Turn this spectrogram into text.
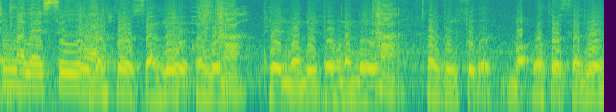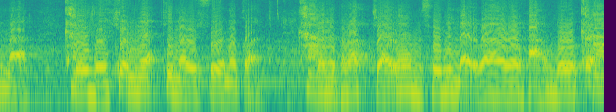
ที่มาเลเซีย ที่ดรแซนลี่เขาเรียนค่ะเทรนมาดีตรงนั่นนี่ค่ะก็ไปฝึกบอกดรแซนลี่มาค่ะ เคยเห็นเครื่องเนี้ยที่มาเลเซียมาก่อน ค่ะก็เลยประทับใจเอ๊ะมันซื้อที่ไหนว่าไปถามดูค่ะ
